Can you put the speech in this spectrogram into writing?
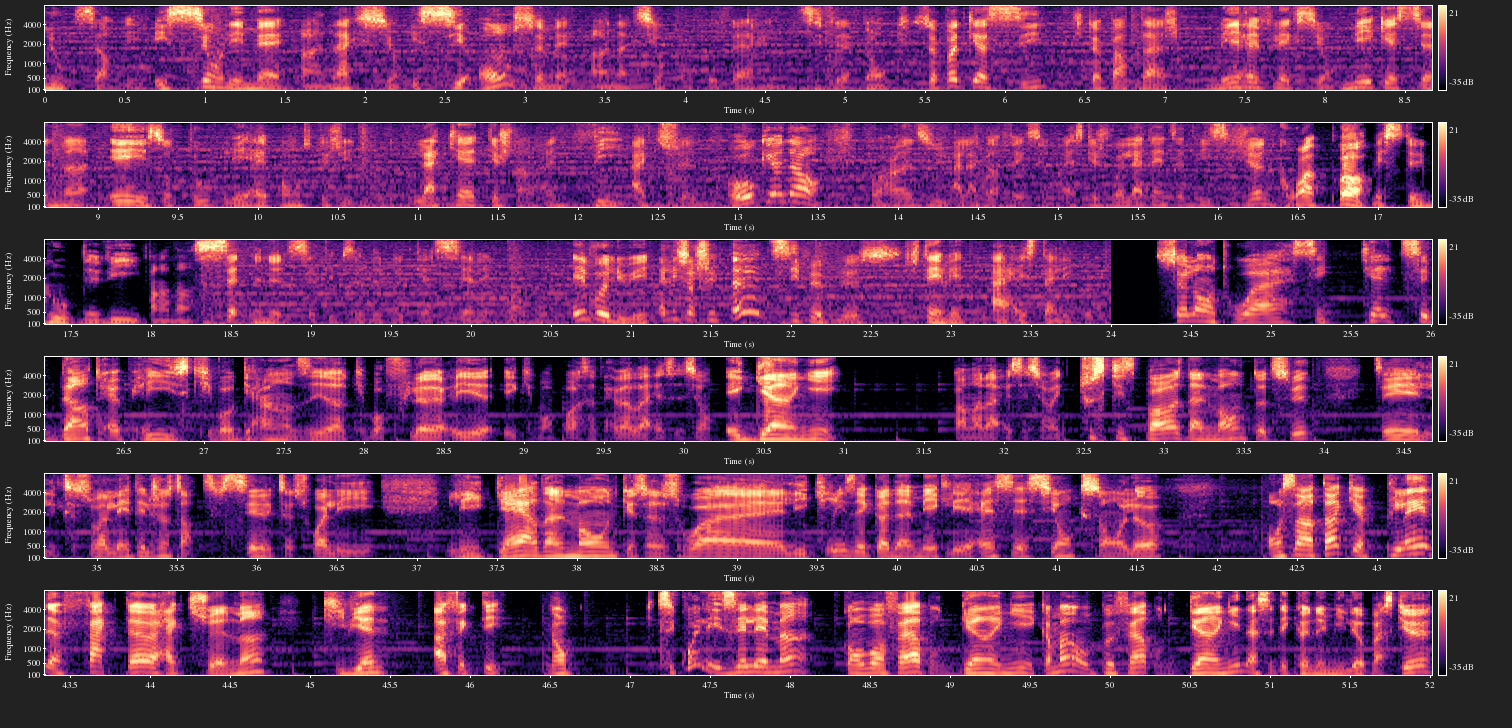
nous servir. Et si on les met en action, et si on se met en action, on peut faire une différence. Donc, ce podcast-ci, je te partage mes réflexions, mes questionnements et surtout les réponses que j'ai trouvées. La quête que je suis en train de vivre actuellement. Oh que non, je suis pas rendu à la perfection. Est-ce que je vais l'atteindre cette vie-ci? Je ne crois pas. Mais c'est le goût de vivre pendant 7 minutes cet épisode de podcast-ci avec moi pour évoluer, aller chercher un petit peu plus. Je t'invite à rester à l'écoute. Selon toi, c'est quel type d'entreprise qui va grandir, qui va fleurir et qui va passer à travers la récession et gagner pendant la récession? Avec tout ce qui se passe dans le monde tout de suite, que ce soit l'intelligence artificielle, que ce soit les, les guerres dans le monde, que ce soit euh, les crises économiques, les récessions qui sont là, on s'entend qu'il y a plein de facteurs actuellement qui viennent affecter. Donc, c'est quoi les éléments qu'on va faire pour gagner? Comment on peut faire pour gagner dans cette économie-là? Parce que,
